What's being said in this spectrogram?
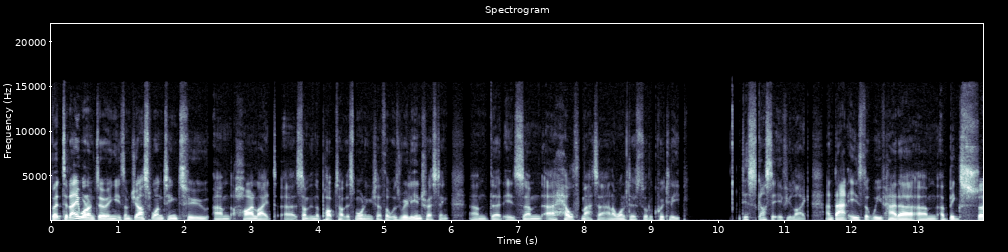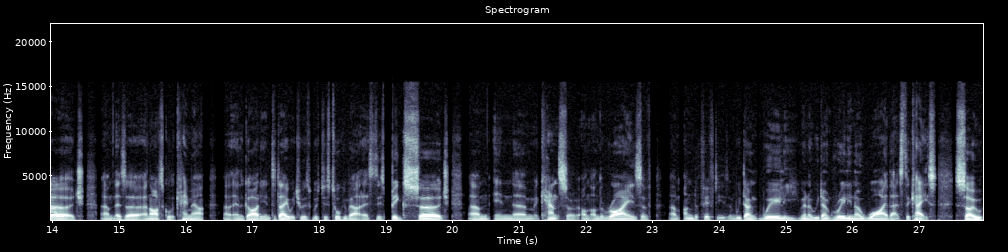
But today, what I'm doing is I'm just wanting to um, highlight uh, something that popped up this morning, which I thought was really interesting. Um, that is um, a health matter, and I wanted to sort of quickly discuss it if you like. And that is that we've had a, um, a big surge. Um, there's a, an article that came out uh, in the guardian today which was which is talking about this, this big surge um, in um, cancer on, on the rise of um, under 50s and we don't really you know we don't really know why that's the case. So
